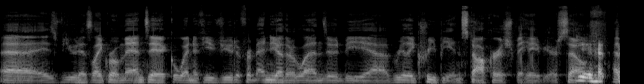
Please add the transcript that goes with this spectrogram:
uh, is viewed as like romantic when if you viewed it from any other lens, it would be uh, really creepy and stalkerish behavior. So Yeah. I I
